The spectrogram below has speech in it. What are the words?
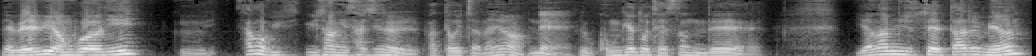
네, 멜비 연구원이 그 상업 위- 위성의 사진을 봤다고 했잖아요. 네. 그리고 공개도 됐었는데 연합뉴스에 따르면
